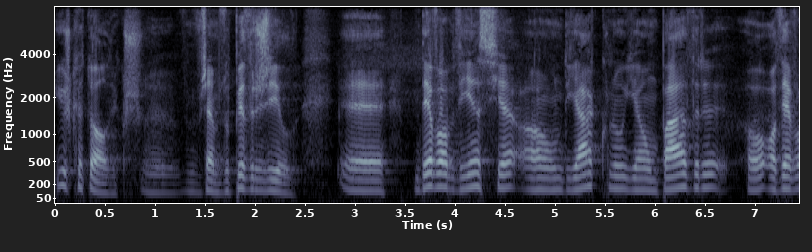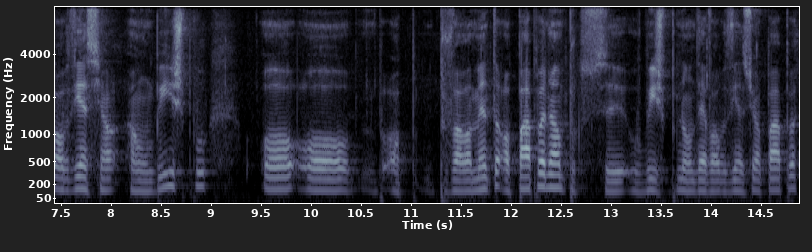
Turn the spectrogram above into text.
E os católicos? Eh, vejamos, o Pedro Gil eh, deve obediência a um diácono e a um padre, ou, ou deve obediência a um bispo, ou, ou, ou, provavelmente ao Papa não, porque se o bispo não deve obediência ao Papa,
